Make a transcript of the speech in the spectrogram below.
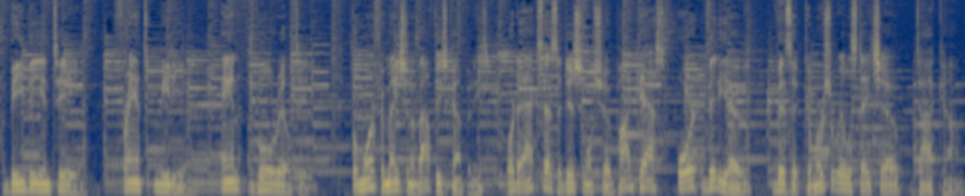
BB&T, France Media, and Bull Realty. For more information about these companies or to access additional show podcasts or videos, visit commercialrealestateshow.com.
